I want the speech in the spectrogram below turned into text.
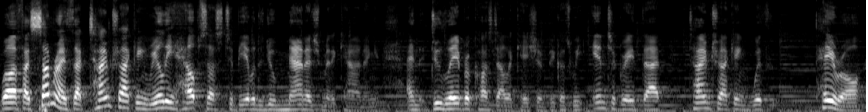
Well, if I summarize that, time tracking really helps us to be able to do management accounting and do labor cost allocation because we integrate that time tracking with payroll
